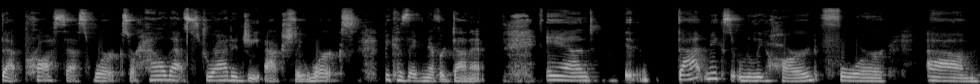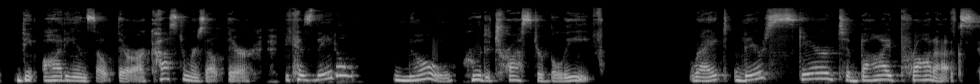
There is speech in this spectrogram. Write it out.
that process works or how that strategy actually works because they've never done it. And it, that makes it really hard for um, the audience out there our customers out there because they don't know who to trust or believe right? They're scared to buy products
